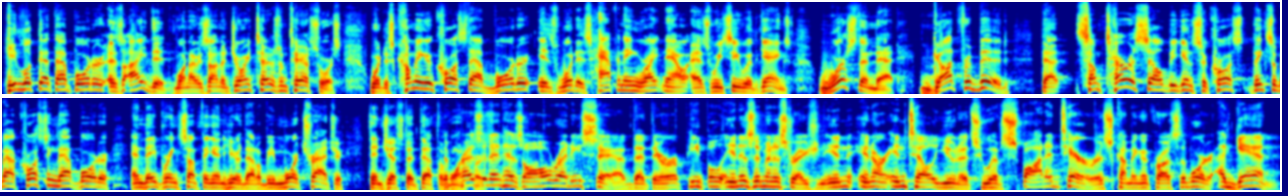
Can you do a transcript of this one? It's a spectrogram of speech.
He looked at that border as I did when I was on a Joint Terrorism Task Force. What is coming across that border is what is happening right now, as we see with gangs. Worse than that, God forbid that some terrorist cell begins to cross, thinks about crossing that border, and they bring something in here that'll be more tragic than just the death of the one person. The president has already said that there are people in his administration, in, in our intel units, who have spotted terrorists coming across the border. Again,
